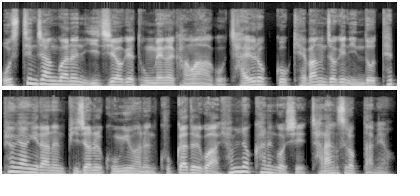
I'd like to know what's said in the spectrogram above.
오스틴 장관은 이 지역의 동맹을 강화하고 자유롭고 개방적인 인도 태평양이라는 비전을 공유하는 국가들과 협력하는 것이 자랑스럽다며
